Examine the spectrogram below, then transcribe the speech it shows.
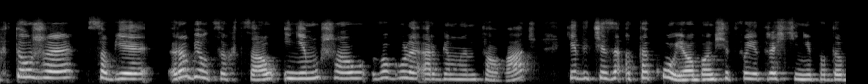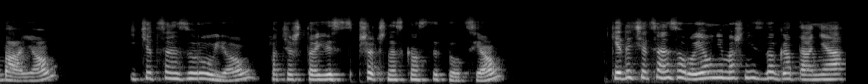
którzy sobie robią co chcą i nie muszą w ogóle argumentować, kiedy cię zaatakują, bo im się twoje treści nie podobają i cię cenzurują, chociaż to jest sprzeczne z konstytucją. Kiedy cię cenzurują, nie masz nic do gadania,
